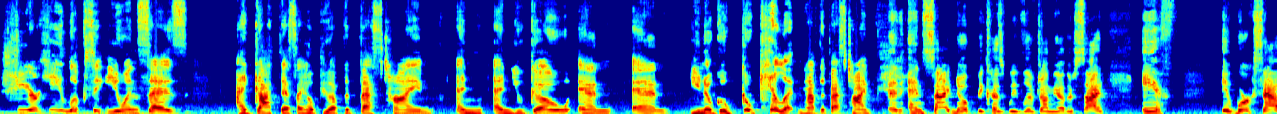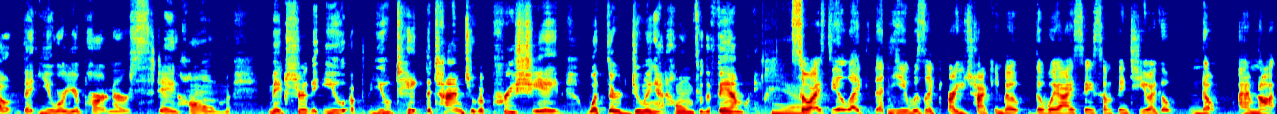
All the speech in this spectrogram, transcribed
she or he looks at you and says I got this. I hope you have the best time and and you go and and you know go go kill it and have the best time. and, and side note because we've lived on the other side if it works out that you or your partner stay home make sure that you you take the time to appreciate what they're doing at home for the family Yeah. So I feel like then he was like, "Are you talking about the way I say something to you?" I go, "Nope, I'm not.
